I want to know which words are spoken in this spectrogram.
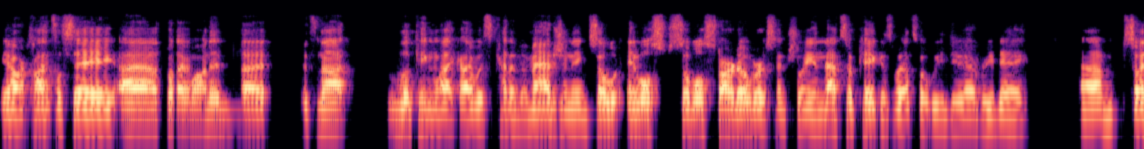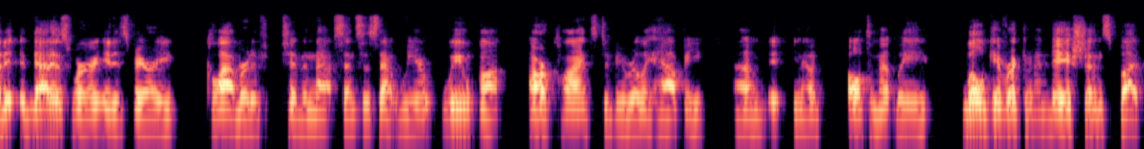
you know our clients will say ah that's what i wanted but it's not looking like i was kind of imagining. So and we'll so we'll start over essentially and that's okay because that's what we do every day. Um, so it, that is where it is very collaborative in that sense is that we're we want our clients to be really happy. Um, it, you know ultimately we'll give recommendations but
